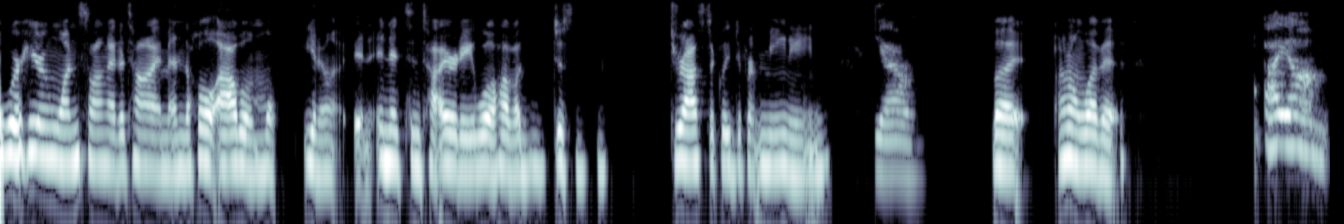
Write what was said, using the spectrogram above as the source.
we're hearing one song at a time and the whole album, you know, in, in its entirety will have a just drastically different meaning. Yeah. But I don't love it. I um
